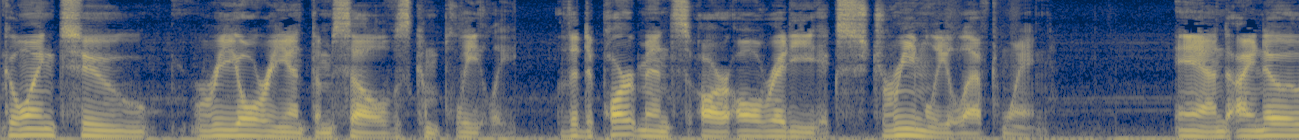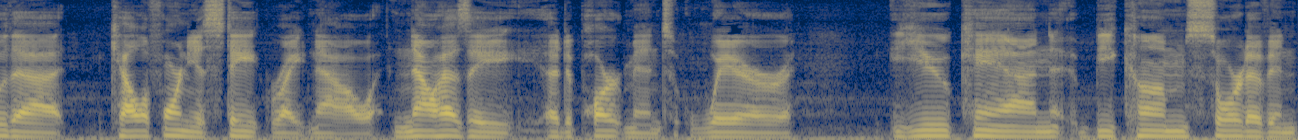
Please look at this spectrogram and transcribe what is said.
going to reorient themselves completely. The departments are already extremely left wing. And I know that California State right now now has a, a department where you can become sort of an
